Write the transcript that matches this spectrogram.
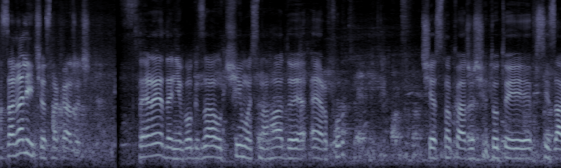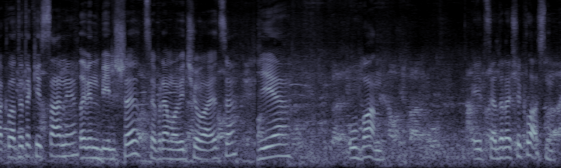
взагалі, чесно кажучи. Всередині вокзал чимось нагадує Ерфурт. Чесно кажучи, тут і всі заклади такі самі, але він більше, це прямо відчувається. Є Убан. І це, до речі, класно,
